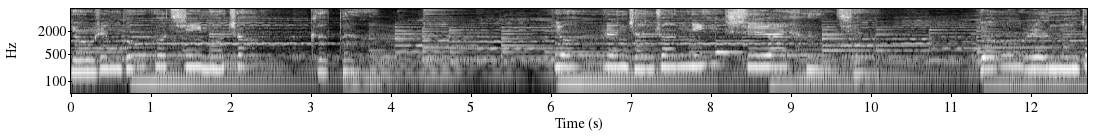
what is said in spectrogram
有人不过寂寞找个伴。有人辗转迷失爱恨间，有人度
